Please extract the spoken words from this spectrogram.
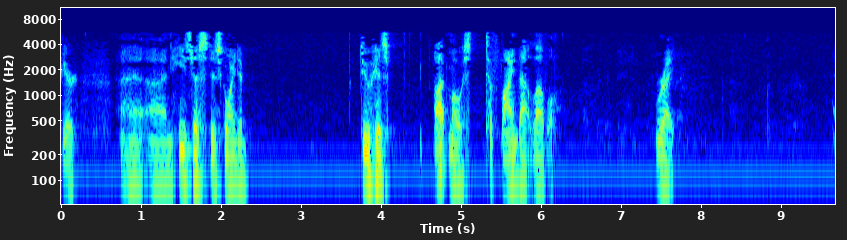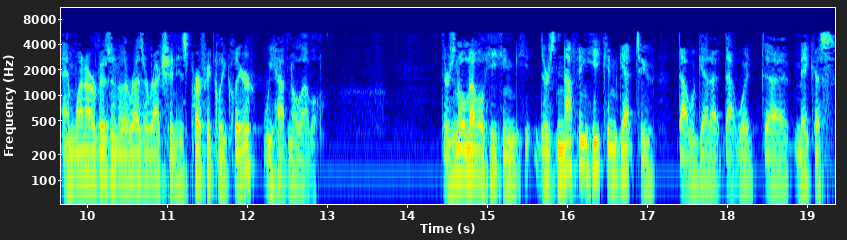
fear. Uh, and he just is going to do his utmost to find that level. Right. And when our vision of the resurrection is perfectly clear, we have no level. There's no level he can. He, there's nothing he can get to that would get a, that would uh, make us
